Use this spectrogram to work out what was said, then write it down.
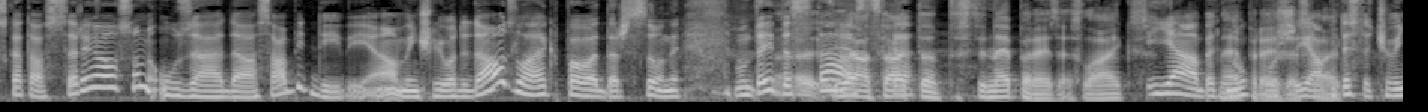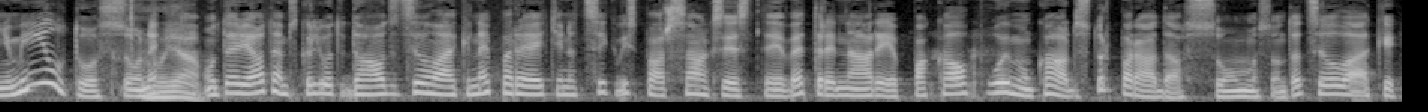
skatās seriālus un uzēdās abi divi. Jā. Viņš ļoti daudz laika pavada ar suni. Un te ir tas stāsts, jā, tā, tā, tas ir nepareizais laiks. Jā, bet, nu, kurš, jā, bet es taču viņu mīlu to suni. Nu, jā. un te ir jautājums, ka ļoti daudzi cilvēki neparēķina, cik vispār sāksies tie veterinārie pakalpojumi un kādas tur parādās summas. Un tad cilvēki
